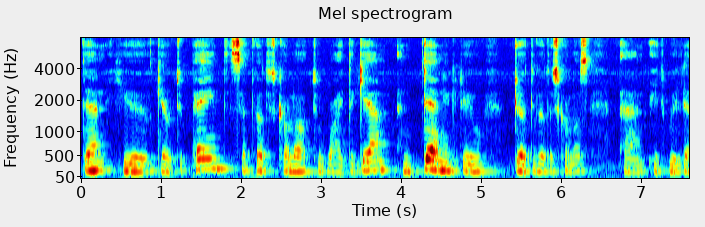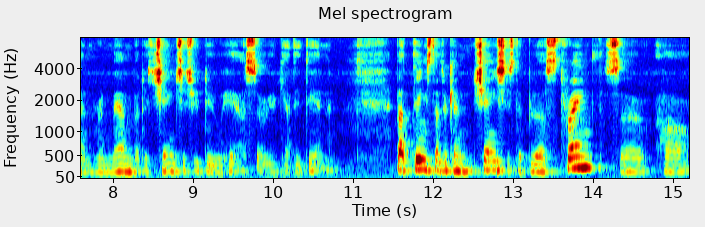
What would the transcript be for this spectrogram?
then you go to paint, set vertex color to white again, and then you do dirty vertex colors, and it will then remember the changes you do here, so you get it in. But things that you can change is the blur strength, so how,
